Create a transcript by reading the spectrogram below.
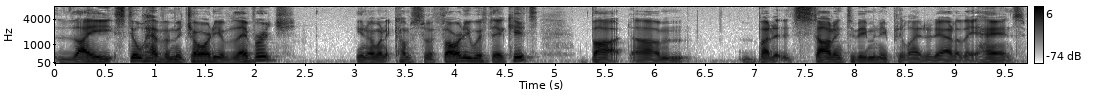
they still have a majority of leverage, you know, when it comes to authority with their kids, but um, but it's starting to be manipulated out of their hands.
